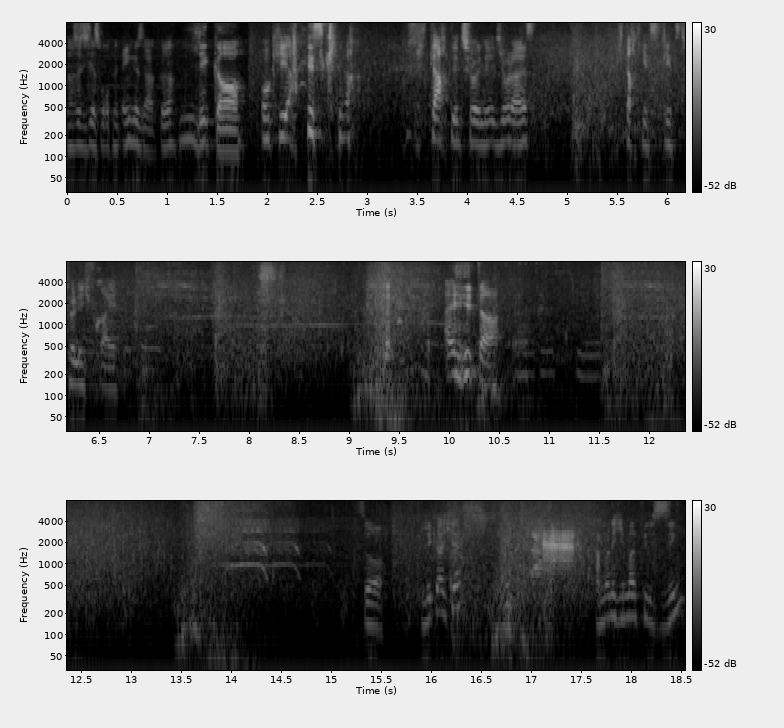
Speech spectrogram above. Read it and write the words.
du hast ja nicht das Wort mit eng gesagt, oder? Licker. Okay, alles klar. Ich dachte jetzt schon, Jonas. Ich dachte, jetzt geht's völlig frei. Alter. So, Lickerchen. Kann man nicht jemand für dich singen?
